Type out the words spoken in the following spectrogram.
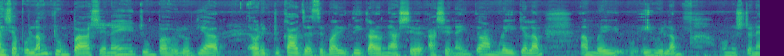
আইসা পড়লাম। টুম্পা আসে নাই, টুম্পা হইল গিয়া ওর একটু কাজ আছে বাড়িতে এই কারণে আসে আসে নাই। তো আমরাই গেলাম, আমরাই এই হইলাম। অনুষ্ঠানে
